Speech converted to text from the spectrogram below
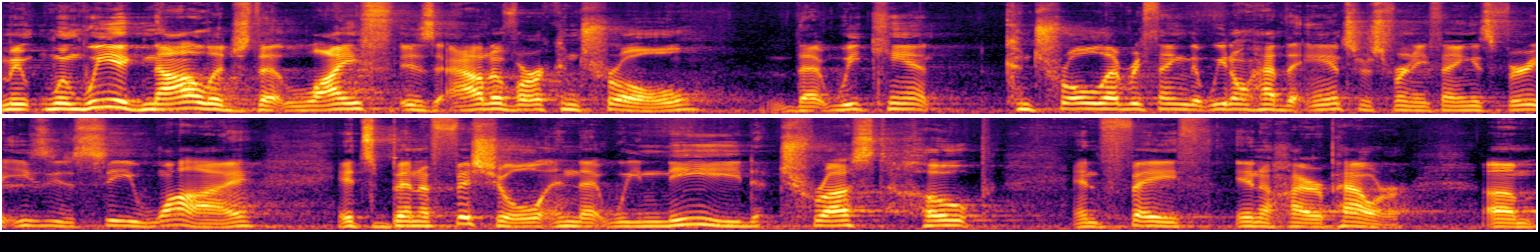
I mean, when we acknowledge that life is out of our control, that we can't control everything, that we don't have the answers for anything, it's very easy to see why it's beneficial and that we need trust, hope, and faith in a higher power. Um,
